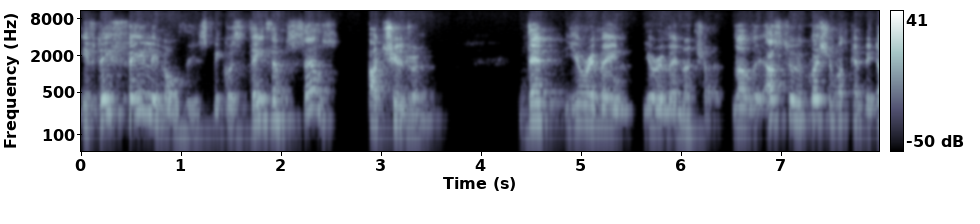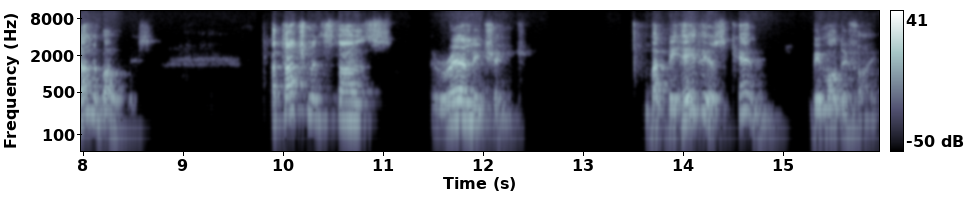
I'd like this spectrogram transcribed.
If they fail in all this because they themselves are children, then you remain you remain a child. Now, as to the question, what can be done about this? Attachment styles rarely change, but behaviors can be modified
